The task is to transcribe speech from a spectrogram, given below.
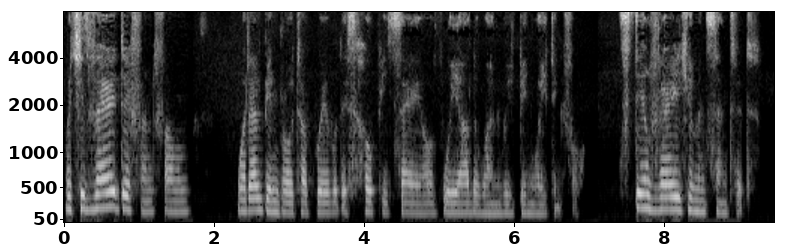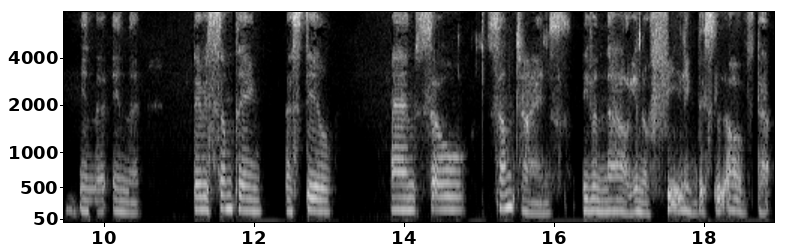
which is very different from what I've been brought up with, with this Hopi say of we are the one we've been waiting for. Still very human centered mm. in the in the there is something that's still and so sometimes even now, you know, feeling this love that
